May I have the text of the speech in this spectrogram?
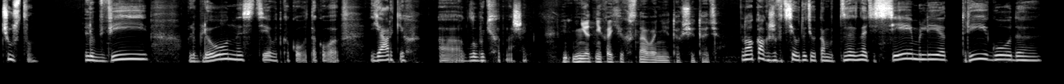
чувствам? Любви, влюбленности, вот какого-то такого ярких, э, глубоких отношений? Нет никаких оснований так считать. Ну а как же все вот эти вот там, знаете, 7 лет, 3 года?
